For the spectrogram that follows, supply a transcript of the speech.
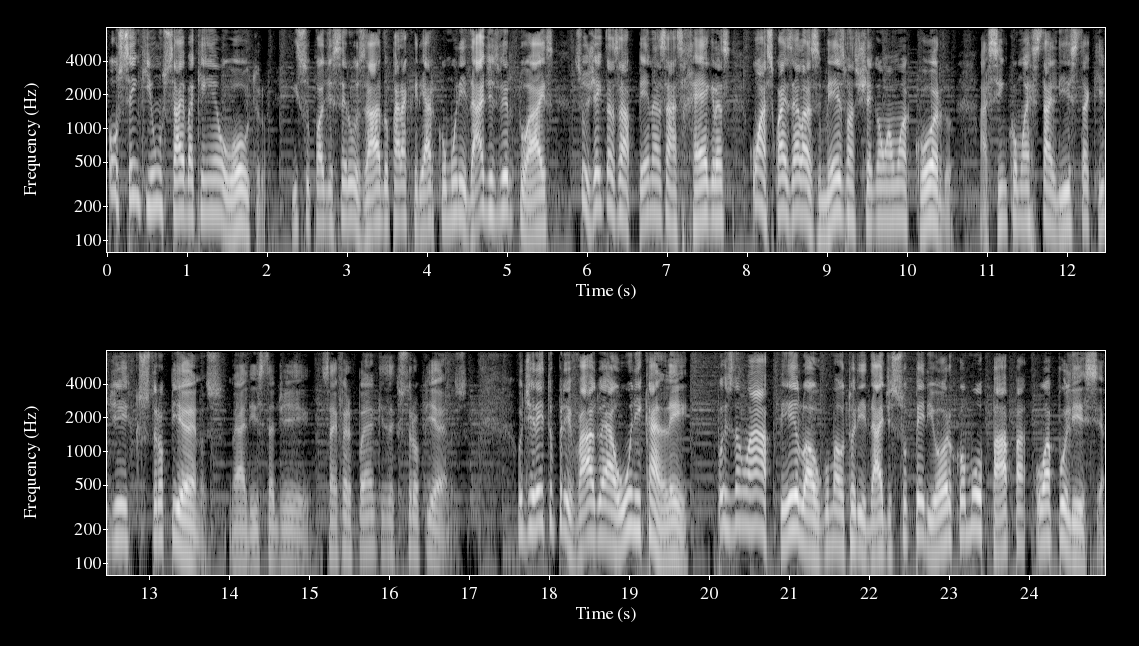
ou sem que um saiba quem é o outro. Isso pode ser usado para criar comunidades virtuais sujeitas apenas às regras com as quais elas mesmas chegam a um acordo, assim como esta lista aqui de extropianos, né, a lista de cypherpunks extropianos. O direito privado é a única lei pois não há apelo a alguma autoridade superior como o Papa ou a polícia.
